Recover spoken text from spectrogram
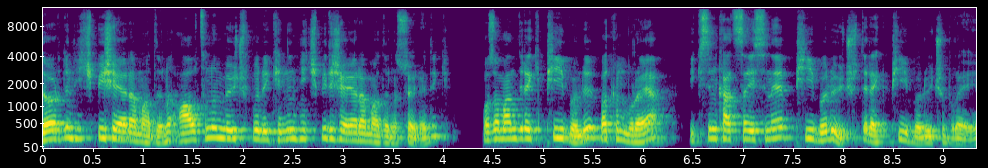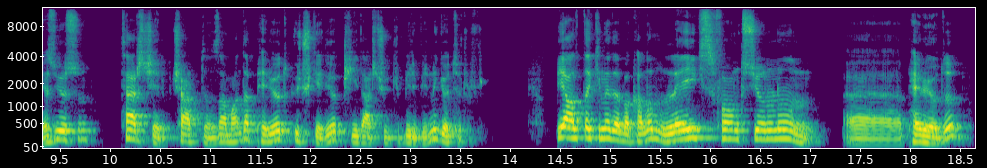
4'ün hiçbir işe yaramadığını 6'nın ve 3 bölü 2'nin hiçbir işe yaramadığını söyledik. O zaman direkt pi bölü bakın buraya x'in katsayısı ne? Pi bölü 3. Direkt pi bölü 3'ü buraya yazıyorsun. Ters çevirip çarptığın zaman da periyot 3 geliyor. Pi'ler çünkü birbirini götürür. Bir alttakine de bakalım. Lx fonksiyonunun e, periyodu.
